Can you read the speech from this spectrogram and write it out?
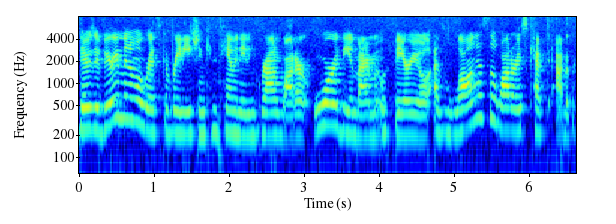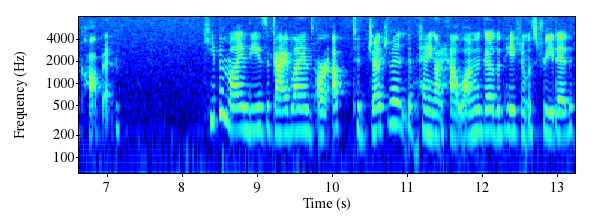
There's a very minimal risk of radiation contaminating groundwater or the environment with burial as long as the water is kept out of the coffin. Keep in mind these guidelines are up to judgment depending on how long ago the patient was treated.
